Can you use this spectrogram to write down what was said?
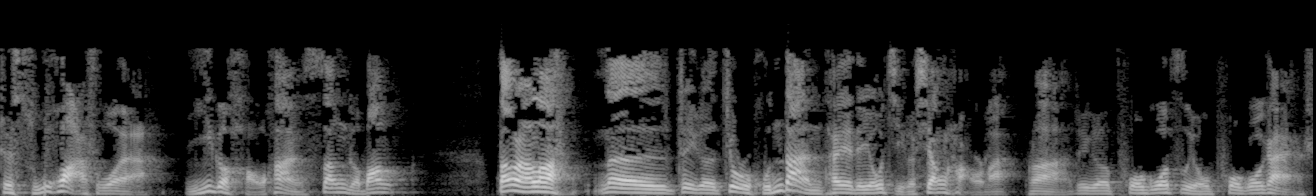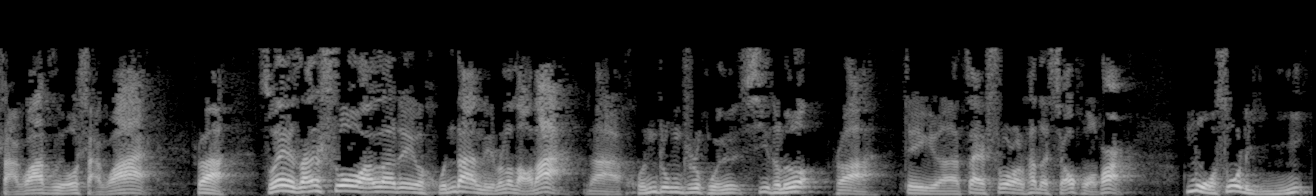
这俗话说呀，一个好汉三个帮。当然了，那这个就是混蛋，他也得有几个相好的，是吧？这个破锅自有破锅盖，傻瓜自有傻瓜爱，是吧？所以咱说完了这个混蛋里边的老大啊，魂中之魂希特勒，是吧？这个再说说他的小伙伴墨索里尼。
